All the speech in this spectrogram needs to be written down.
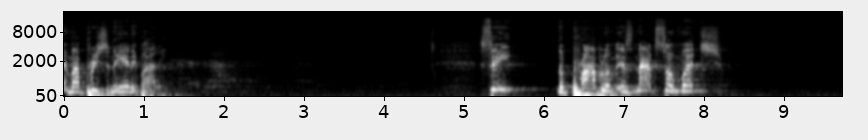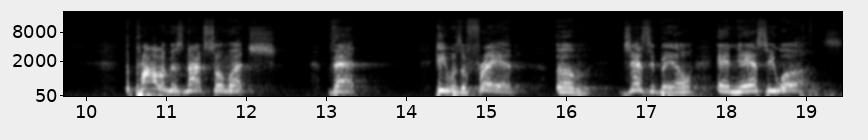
Am I preaching to anybody? See, the problem is not so much the problem is not so much that he was afraid of Jezebel, and yes, he was.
